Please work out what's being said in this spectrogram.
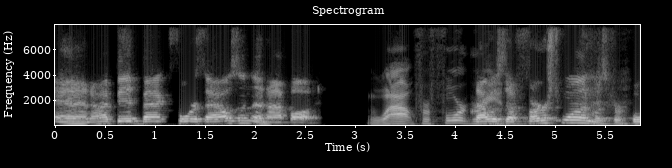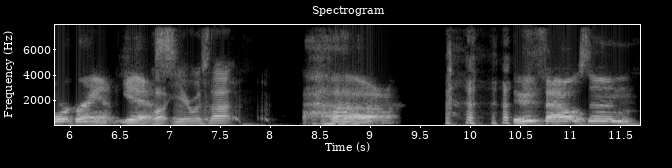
and I bid back four thousand, and I bought it. Wow, for four grand. That was the first one. Was for four grand. Yes. What year was that? Ah, 2000.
